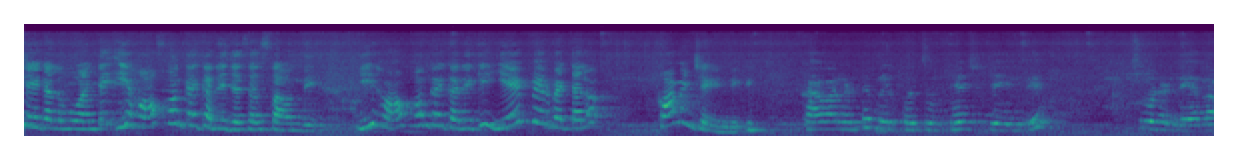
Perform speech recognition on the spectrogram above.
చేయగలము అంటే ఈ హాఫ్ వంకాయ కర్రీ చేసేస్తా ఉంది. ఈ హాఫ్ వంకాయ కర్రీకి ఏం పేరు పెట్టాలో కామెంట్ చేయండి. కావాలంటే మీరు కొంచెం టేస్ట్ చేయండి. చూడండి ఎలా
